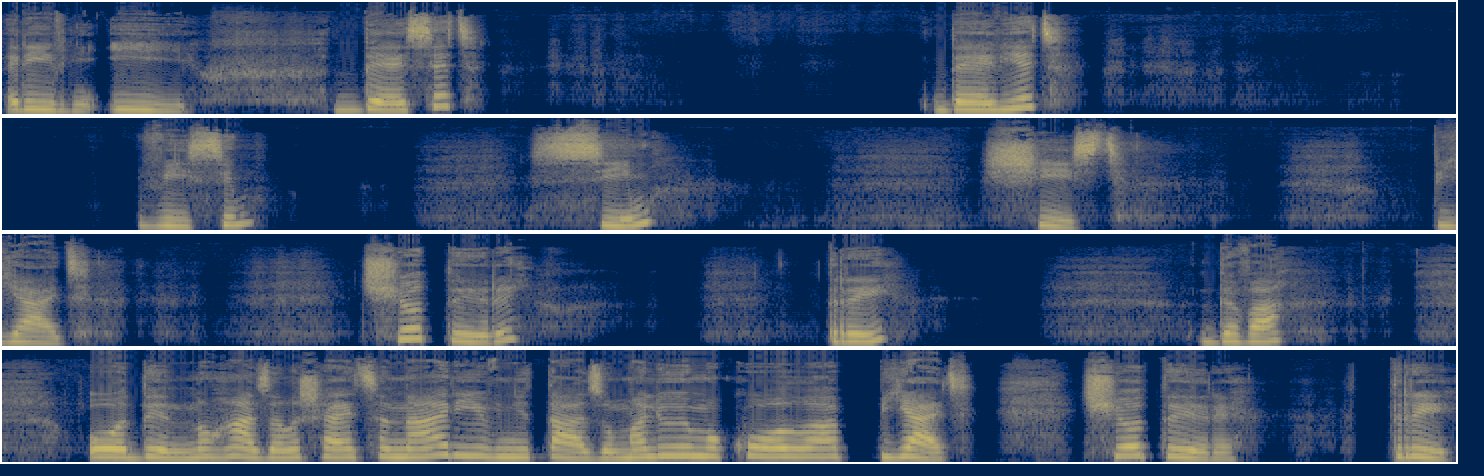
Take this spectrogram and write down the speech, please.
рівні. І 10. дев'ять, вісім, сім, шість, п'ять, чотири, три, два, один. Нога залишається на рівні тазу. Малюємо кола п'ять, чотири, три,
